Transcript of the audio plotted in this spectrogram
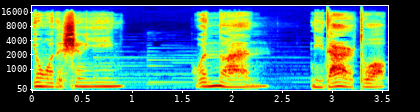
用我的声音温暖你的耳朵。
